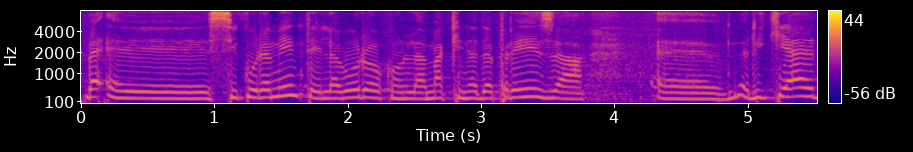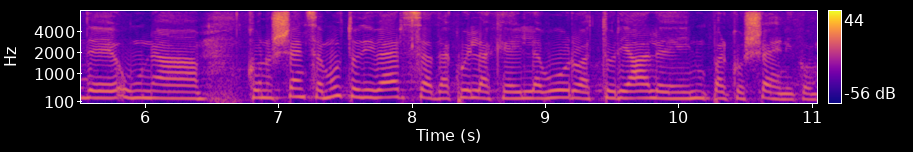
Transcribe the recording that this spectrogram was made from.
Beh, eh, sicuramente il lavoro con la macchina da presa eh, richiede una conoscenza molto diversa da quella che è il lavoro attoriale in un palcoscenico.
